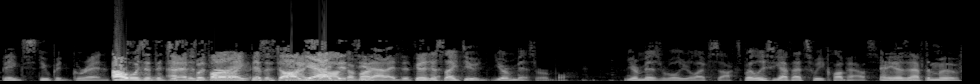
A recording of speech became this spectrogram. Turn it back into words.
big stupid grin. Oh, was it the just and as fine like this as a is dog? Yeah, I did see ours. that. I did. Because just that. like, dude, you're miserable. You're miserable. Your life sucks. But at least you got that sweet clubhouse. and he doesn't have to move.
